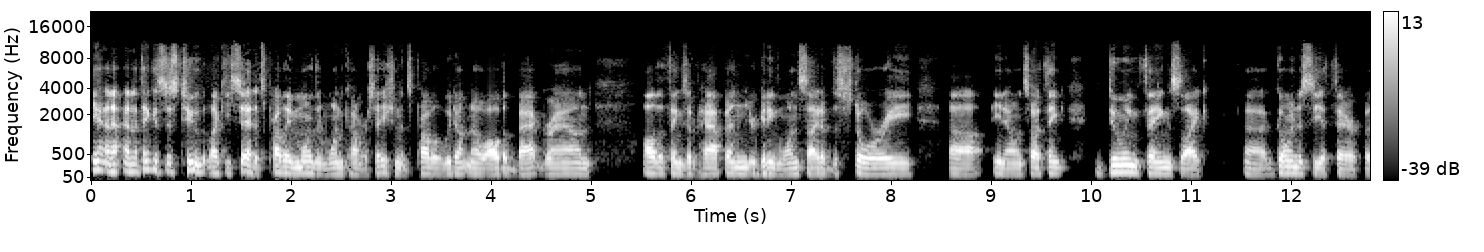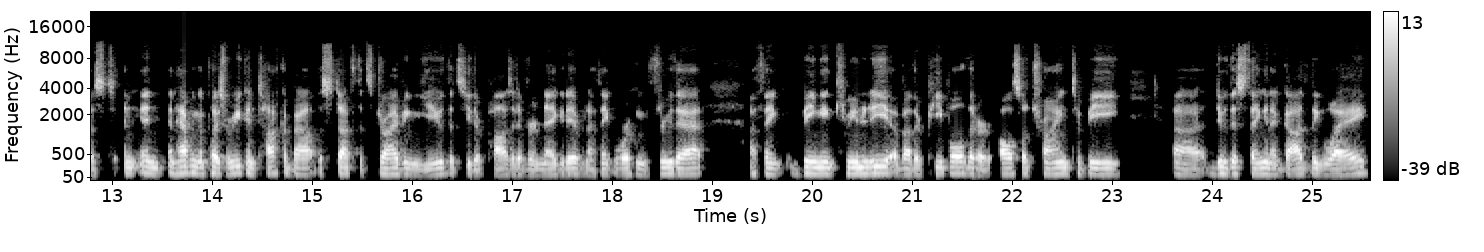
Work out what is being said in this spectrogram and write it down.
yeah, and I, and I think it's just too, like you said, it's probably more than one conversation. It's probably we don't know all the background, all the things that have happened. You're getting one side of the story, uh, you know. And so I think doing things like uh, going to see a therapist and, and, and having a place where you can talk about the stuff that's driving you that's either positive or negative and i think working through that i think being in community of other people that are also trying to be uh, do this thing in a godly way.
